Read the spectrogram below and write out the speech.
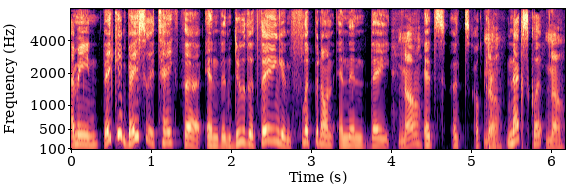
I mean, they can basically take the and then do the thing and flip it on, and then they. No. It's it's okay. No. Next clip. No.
